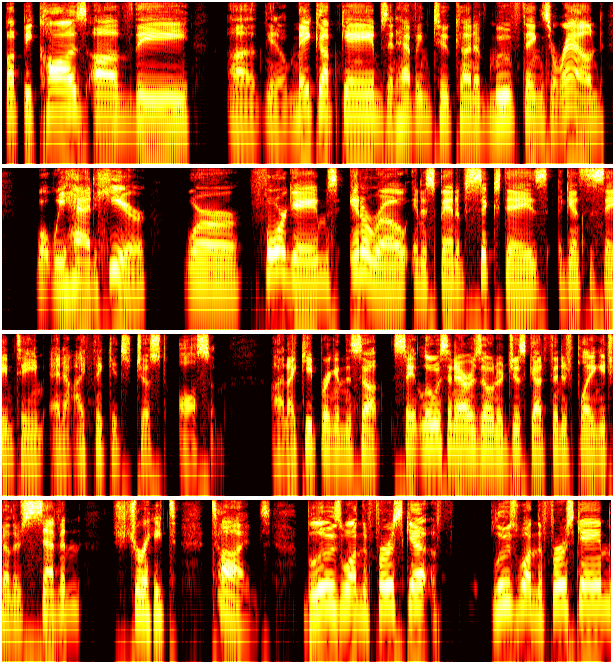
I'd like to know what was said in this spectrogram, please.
but because of the uh, you know makeup games and having to kind of move things around, what we had here were four games in a row in a span of six days against the same team, and I think it's just awesome. And I keep bringing this up. St. Louis and Arizona just got finished playing each other seven straight times. Blues won the first ge- Blues won the first game.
